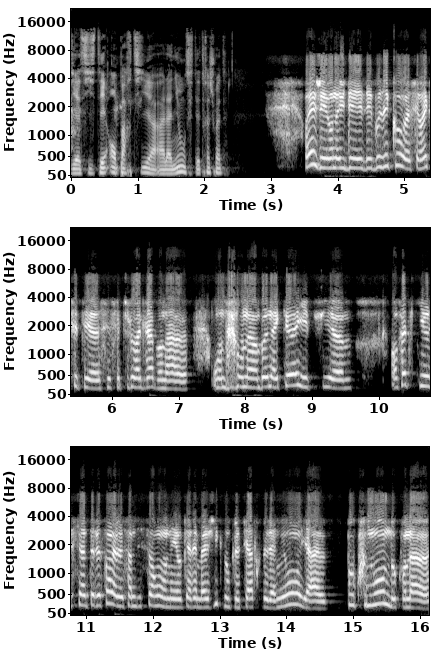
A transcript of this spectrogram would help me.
d'y assister en partie à, à Lannion. C'était très chouette. Ouais, j'ai, on a eu des, des beaux échos. C'est vrai que c'était, c'est, toujours agréable. On a, on a, on a un bon accueil. Et puis, en fait, ce qui est aussi intéressant, là, le samedi soir, on est au Carré Magique, donc le théâtre de Lannion. Il y a beaucoup de monde, donc on a,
